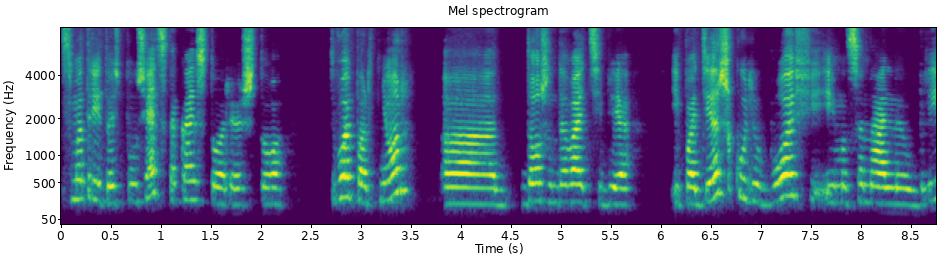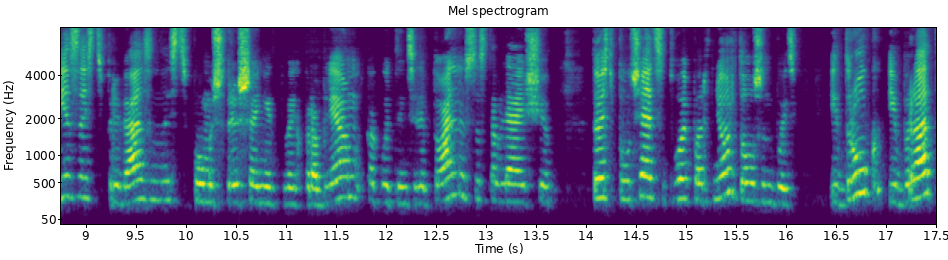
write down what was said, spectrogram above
Смотри, то есть получается такая история, что твой партнер э, должен давать тебе и поддержку, любовь, эмоциональную близость, привязанность, помощь в решении твоих проблем, какую-то интеллектуальную составляющую. То есть, получается, твой партнер должен быть и друг, и брат,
